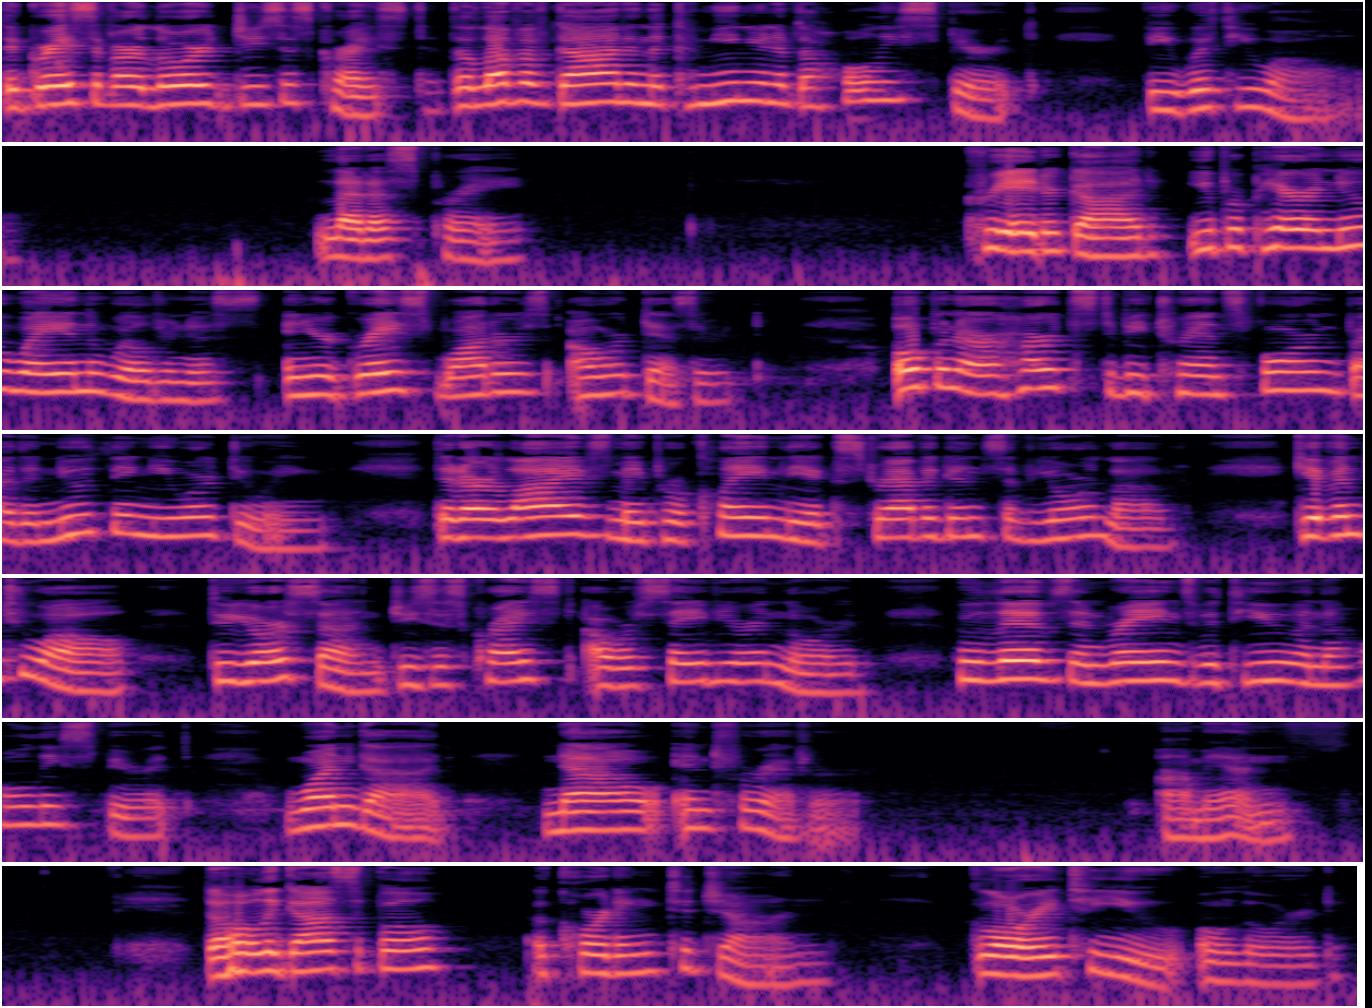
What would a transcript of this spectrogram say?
The grace of our Lord Jesus Christ, the love of God, and the communion of the Holy Spirit be with you all. Let us pray. Creator God, you prepare a new way in the wilderness, and your grace waters our desert. Open our hearts to be transformed by the new thing you are doing, that our lives may proclaim the extravagance of your love, given to all through your Son, Jesus Christ, our Savior and Lord, who lives and reigns with you in the Holy Spirit, one God, now and forever. Amen. The Holy Gospel according to John. Glory to you, O Lord.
